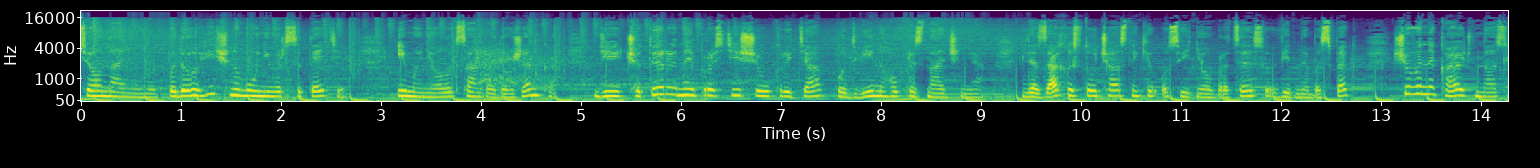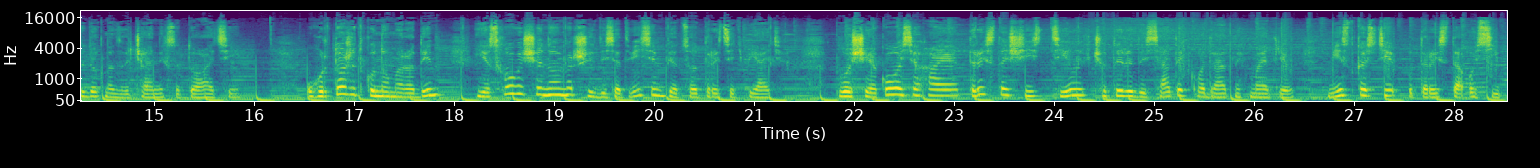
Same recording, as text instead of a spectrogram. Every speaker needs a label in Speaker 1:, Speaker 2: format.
Speaker 1: Національному педагогічному університеті імені Олександра Довженка діють чотири найпростіші укриття подвійного призначення для захисту учасників освітнього процесу від небезпек, що виникають внаслідок надзвичайних ситуацій. У гуртожитку номер 1 є сховище номер 68535, площа якого сягає 306,4 квадратних метрів, місткості у 300 осіб.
